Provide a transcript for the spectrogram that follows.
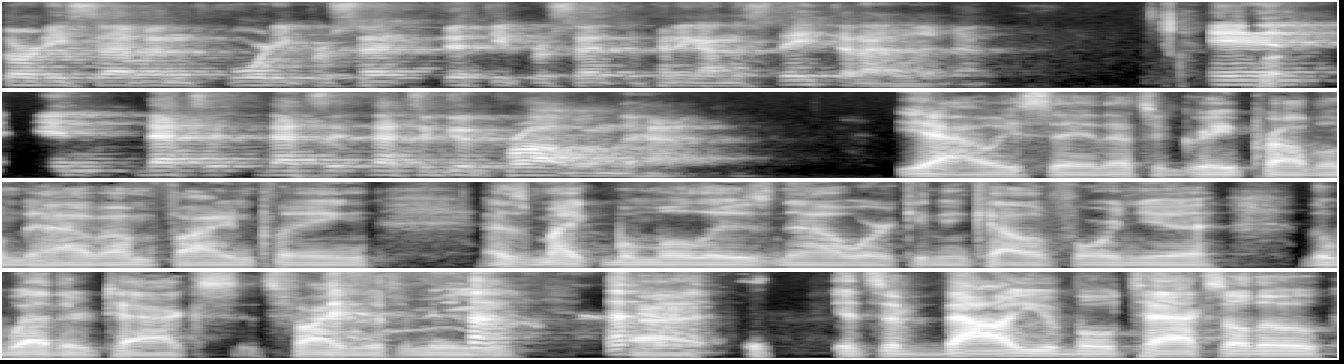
37, 40%, 50%, depending on the state that I live in? And, and that's a, that's a, that's a good problem to have. Yeah, I always say that's a great problem to have. I'm fine playing as Mike Mamula is now working in California, the weather tax. It's fine with me. uh, it's a valuable tax, although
